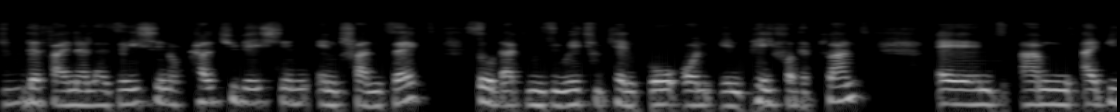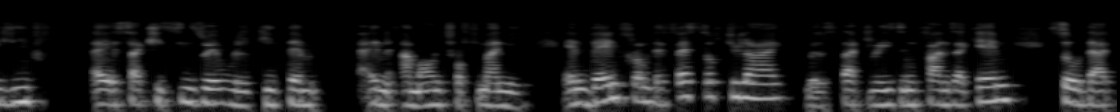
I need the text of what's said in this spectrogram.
do the finalization of cultivation and transact so that Mzimwethu can go on and pay for the plant. And um, I believe uh, Sakisizwe will give them an amount of money. And then from the 1st of July, we'll start raising funds again so that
